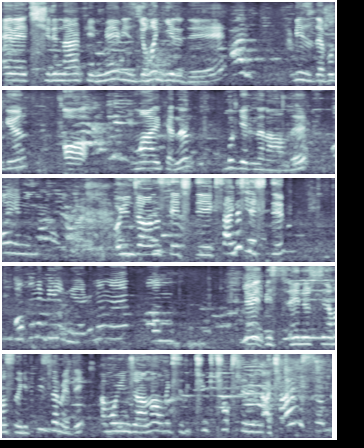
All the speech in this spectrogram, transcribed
Evet, Şirinler filmi vizyona girdi. Biz de bugün o markanın burgerinden aldık. Oyununu. Oyuncağını seçtik. Sen de seçtin. Adını bilmiyorum ama Evet, biz henüz sinemasına gidip izlemedik. Ama oyuncağını almak istedik çünkü çok sevimli. Açar mısın?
